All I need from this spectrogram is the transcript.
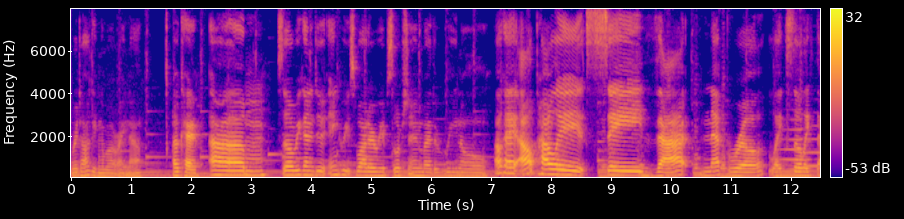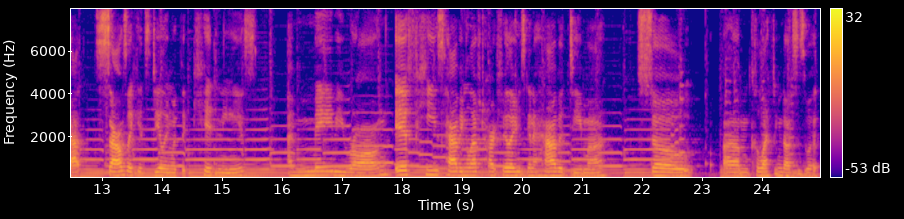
we're talking about right now. Okay, um, so we're gonna do increased water reabsorption by the renal. Okay, I'll probably say that Nepril, like, so like that sounds like it's dealing with the kidneys. I may be wrong. If he's having left heart failure, he's gonna have edema. So um, collecting ducts is what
